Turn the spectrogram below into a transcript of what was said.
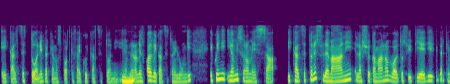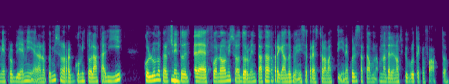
e i calzettoni, perché è uno sport che fai con i calzettoni, Mhm. almeno la mia squadra aveva i calzettoni lunghi, e quindi io mi sono messa i calzettoni sulle mani e l'asciugamano avvolto sui piedi perché i miei problemi erano, poi mi sono raggomitolata lì con l'1% Mm. del telefono, mi sono addormentata pregando che venisse presto la mattina. E quella è stata una, una delle notti più brutte che ho fatto.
